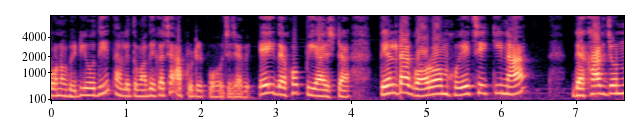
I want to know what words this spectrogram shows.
কোনো ভিডিও দিই, তাহলে তোমাদের কাছে আপ টু ডেট পৌঁছে যাবে। এই দেখো পেঁয়াজটা। তেলটা গরম হয়েছে কি না দেখার জন্য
